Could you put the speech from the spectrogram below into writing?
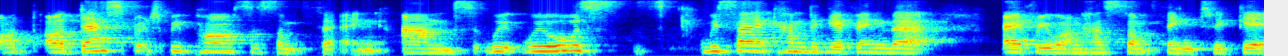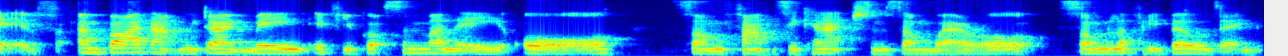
are, are desperate to be part of something. And we, we always we say at Camden Giving that everyone has something to give, and by that we don't mean if you've got some money or some fancy connection somewhere or some lovely building.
